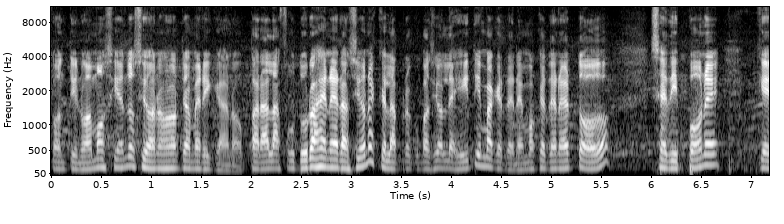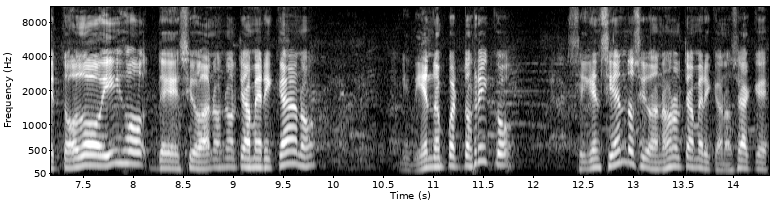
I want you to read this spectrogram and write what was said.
continuamos siendo ciudadanos norteamericanos. Para las futuras generaciones, que es la preocupación legítima que tenemos que tener todos, se dispone que todo hijo de ciudadanos norteamericanos viviendo en Puerto Rico siguen siendo ciudadanos norteamericanos. O sea que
